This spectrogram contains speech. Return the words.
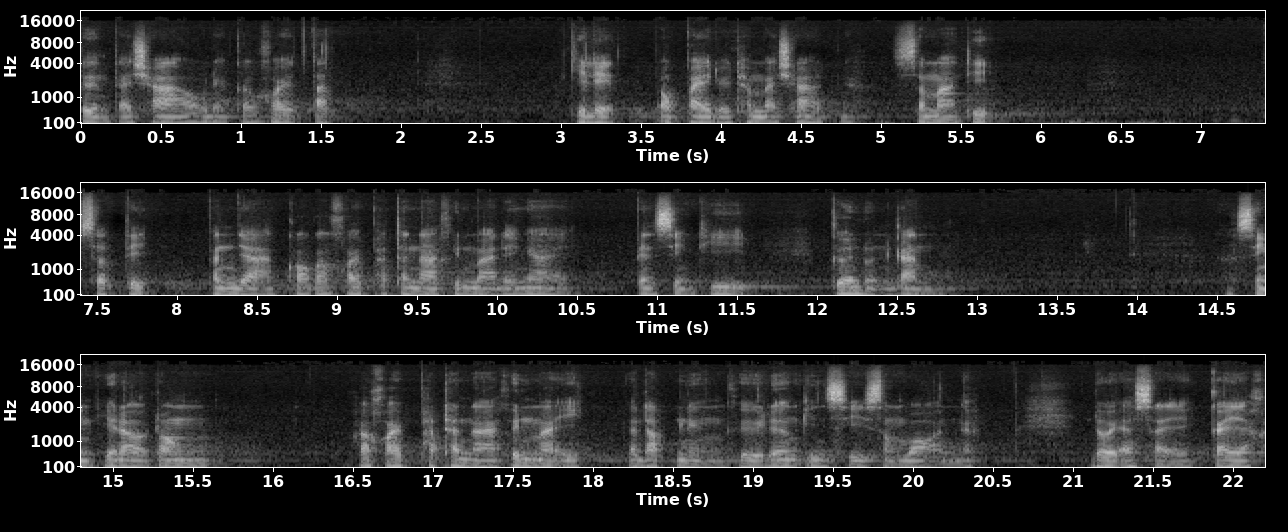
ตื่นแต่เช้าเนี่ยก็ค่อยตัดกิเลสออกไปโดยธรรมชาตินะสมาธิ สติปัญญาก็ค่อยๆพัฒนาขึ้นมาได้ง่าย เป็นสิ่งที่เกื้อหนุนกัน สิ่งที่เราต้องค่อยๆพัฒนาขึ้นมาอีก ระดับหนึ่งคือเรื่องอินทรีย์สังวรนะ โดยอาศัยกายค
